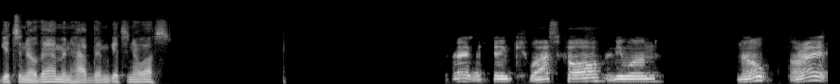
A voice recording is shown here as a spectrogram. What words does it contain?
get to know them and have them get to know us. All right, I think last call. Anyone? No. All right.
